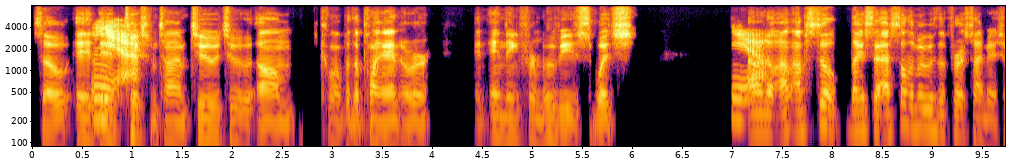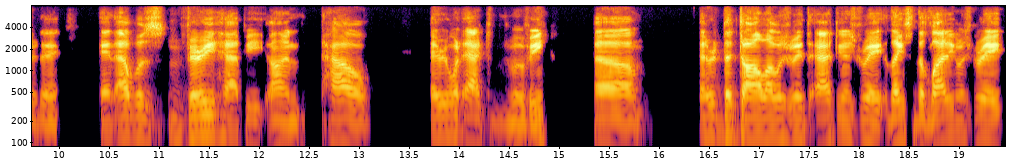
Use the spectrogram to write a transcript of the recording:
So it, yeah. it takes some time to to um come up with a plan or an ending for movies, which yeah. I don't know. I'm, I'm still like I said, I saw the movie for the first time yesterday, and I was very happy on how everyone acted in the movie. Um, the dialogue was great, the acting was great, like I said, the lighting was great,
